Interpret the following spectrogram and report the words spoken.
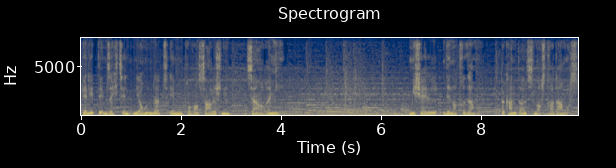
Er lebte im 16. Jahrhundert im provenzalischen Saint-Rémy. Michel de Notre-Dame, bekannt als Nostradamus,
